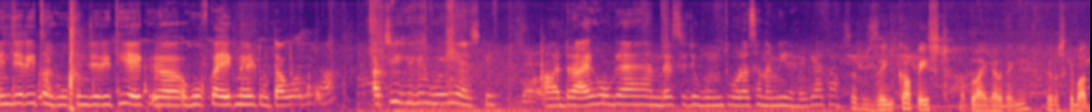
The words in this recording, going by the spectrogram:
इंजरी थी हुफ इंजरी थी एक हुफ का एक नेल टूटा हुआ भी था। अच्छी हीलिंग हुई है इसकी। और ड्राई हो गया है अंदर से जो वूंड थोड़ा सा नमी रह गया था। सिर्फ़ जिंक का पेस्ट अप्लाई कर देंगे फिर उसके बाद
